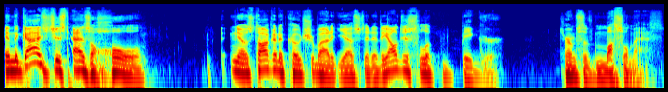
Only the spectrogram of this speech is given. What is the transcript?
And the guys, just as a whole, you know, I was talking to Coach about it yesterday. They all just look bigger in terms of muscle mass.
